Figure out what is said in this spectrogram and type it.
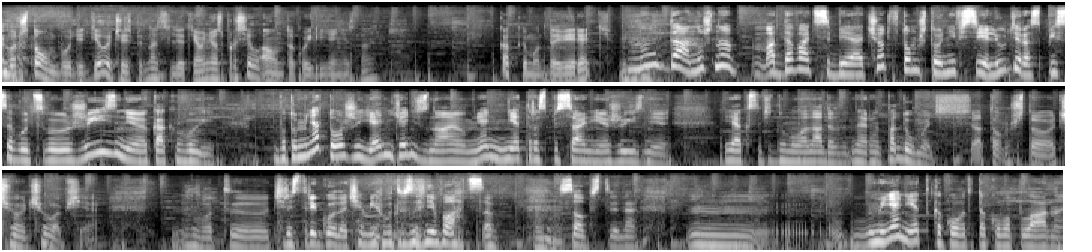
Вот что он будет делать через 15 лет. Я у него спросил, а он такой, я не знаю. Как ему доверять? Ну да, нужно отдавать себе отчет в том, что не все люди расписывают свою жизнь, э, как вы. Вот у меня тоже, я, я не знаю, у меня нет расписания жизни. Я, кстати, думала, надо, наверное, подумать о том, что что вообще. Ну вот э, через три года чем я буду заниматься, собственно. У меня нет какого-то такого плана,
